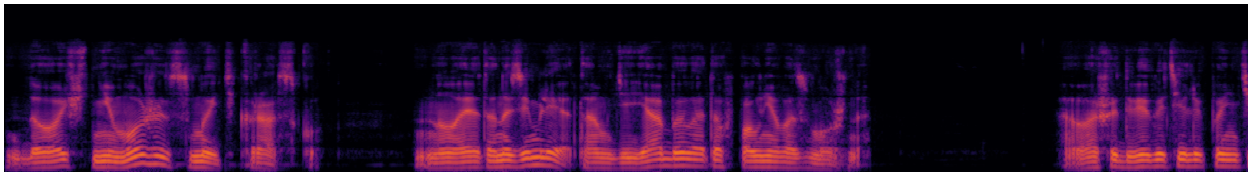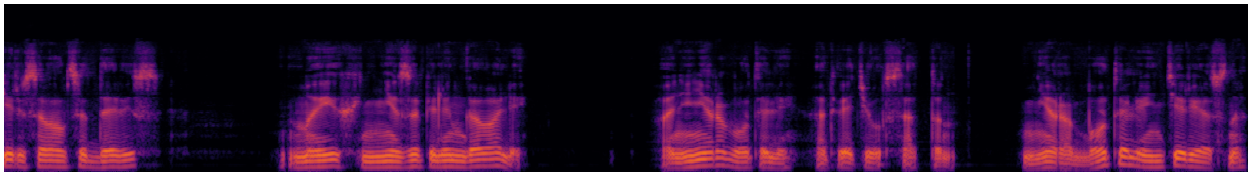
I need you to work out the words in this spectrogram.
«Дождь не может смыть краску». «Но это на Земле, там, где я был, это вполне возможно». «А ваши двигатели?» — поинтересовался Дэвис. «Мы их не запеленговали». «Они не работали», — ответил Саттон. Не работали? Интересно.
